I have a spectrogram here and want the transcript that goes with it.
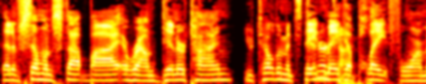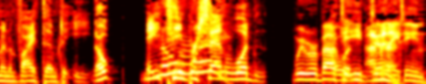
that if someone stopped by around dinner time, You tell them it's they'd dinner make time. a plate for them and invite them to eat. Nope. Eighteen percent way. wouldn't. we were I about to wouldn't. eat I'm dinner. 18.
